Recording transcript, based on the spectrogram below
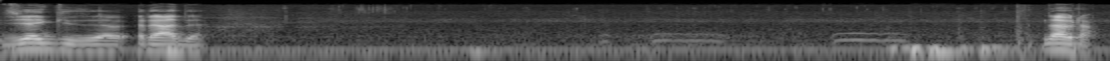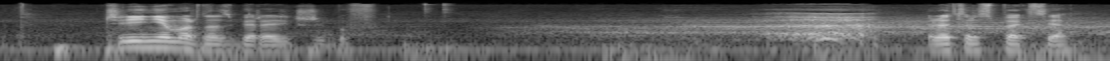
Dzięki za radę. Dobra. Czyli nie można zbierać grzybów. Retrospekcja.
